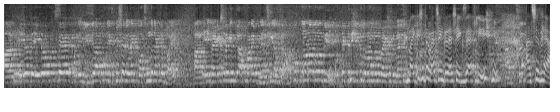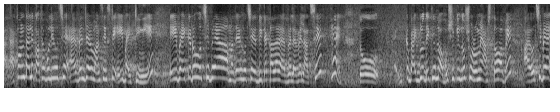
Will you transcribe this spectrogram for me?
আর এটা এটা হচ্ছে মানে লিজা আপুর স্পেশালি অনেক পছন্দের একটা বাইক আর এই বাইকের সাথে কিন্তু আপনার অনেক ম্যাচিং আছে। আপু কোনো না কোনো দিন প্রত্যেকদিন কিন্তু কোনো না কোনো বাইকের সাথে ম্যাচিং বাইকের সাথে ম্যাচিং করে আসে এক্স্যাক্টলি আচ্ছা। আচ্ছা ভাইয়া এখন তাহলে কথা বলি হচ্ছে অ্যাভেঞ্জার ওয়ান সিক্সটি এই বাইকটি নিয়ে। এই বাইকেরও হচ্ছে ভাইয়া আমাদের হচ্ছে দুইটা কালার অ্যাভেলেবেল আছে হ্যাঁ? তো বাইকগুলো দেখতে হলে অবশ্যই কিন্তু শোরুমে আসতে হবে। আর হচ্ছে ভাইয়া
